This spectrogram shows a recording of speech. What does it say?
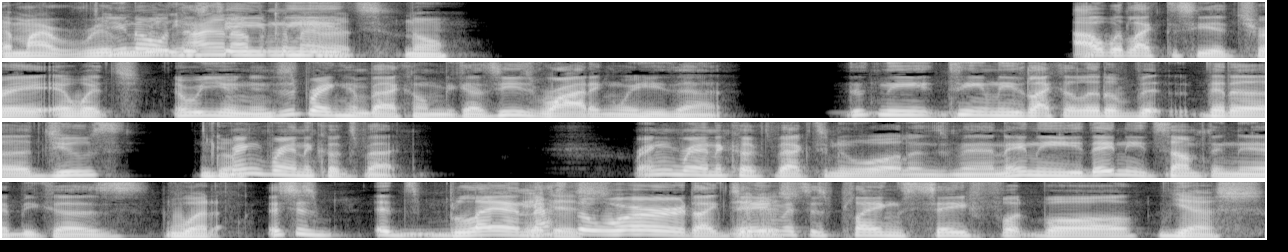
Am I really You know what really this high on Alvin Kamara? needs? No. I would like to see a trade, in which a reunion. Just bring him back home because he's rotting where he's at. This need, team needs like a little bit bit of juice. Go. Bring Brandin Cooks back. Bring Brandin Cooks back to New Orleans, man. They need they need something there because What? it's just it's bland. It That's is. the word. Like It is. Jameis is. playing safe football. Yes,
